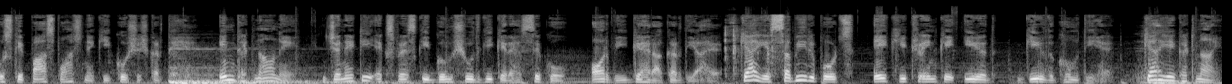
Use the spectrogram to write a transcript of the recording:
उसके पास पहुँचने की कोशिश करते हैं। इन घटनाओं ने जेनेटी एक्सप्रेस की गुमशुदगी के रहस्य को और भी गहरा कर दिया है। क्या ये सभी रिपोर्ट्स एक ही ट्रेन के इर्द गिर्द घूमती है? क्या ये घटनाएँ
